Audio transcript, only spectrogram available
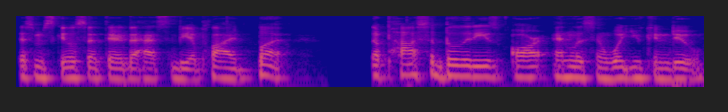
there's some skill set there that has to be applied, but the possibilities are endless in what you can do.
